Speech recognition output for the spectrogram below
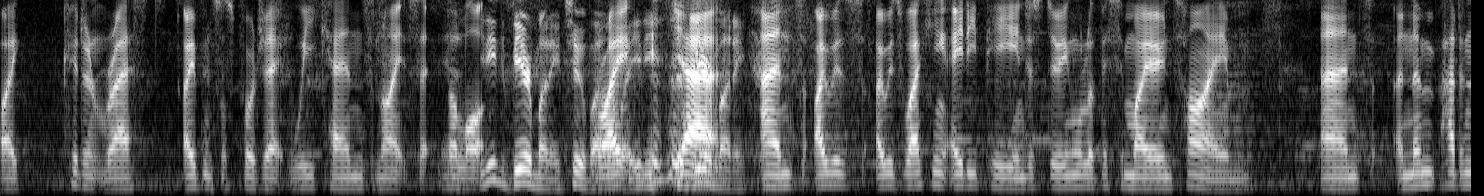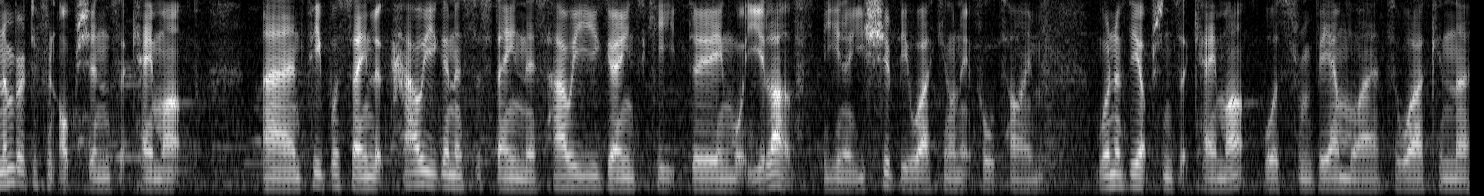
I couldn't rest, open source project, weekends, nights, yeah. the lot. You need the beer money too, by right? the way. You need yeah. beer money. And I was, I was working at ADP and just doing all of this in my own time, and a had a number of different options that came up, and people were saying, look, how are you going to sustain this? How are you going to keep doing what you love? You know, you should be working on it full time. One of the options that came up was from VMware to work in the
